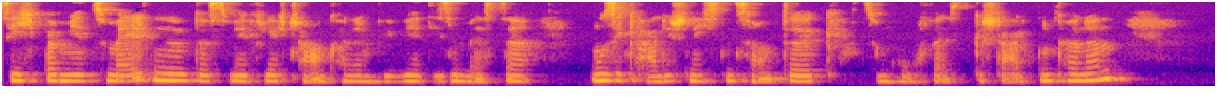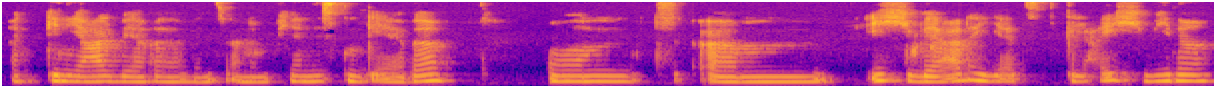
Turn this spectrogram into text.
sich bei mir zu melden, dass wir vielleicht schauen können, wie wir diese Messe musikalisch nächsten Sonntag zum Hochfest gestalten können. Äh, genial wäre, wenn es einen Pianisten gäbe. Und ähm, ich werde jetzt gleich wieder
